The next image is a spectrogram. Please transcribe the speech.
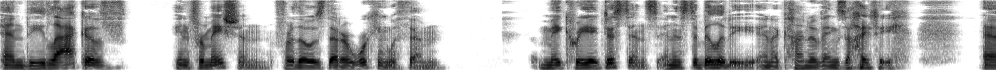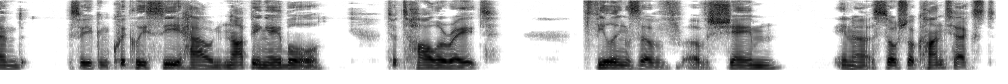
And the lack of information for those that are working with them may create distance and instability and a kind of anxiety. And so you can quickly see how not being able to tolerate feelings of, of shame in a social context,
